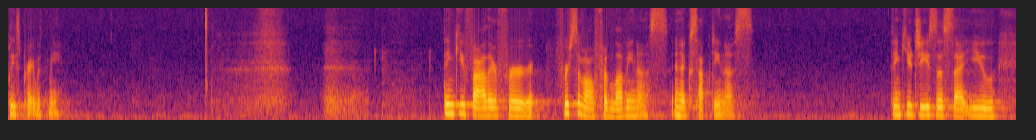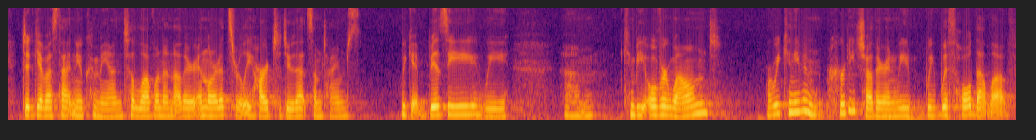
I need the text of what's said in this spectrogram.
Please pray with me. Thank you, Father, for, first of all, for loving us and accepting us. Thank you, Jesus, that you did give us that new command to love one another. And Lord, it's really hard to do that sometimes. We get busy, we um, can be overwhelmed, or we can even hurt each other and we, we withhold that love.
